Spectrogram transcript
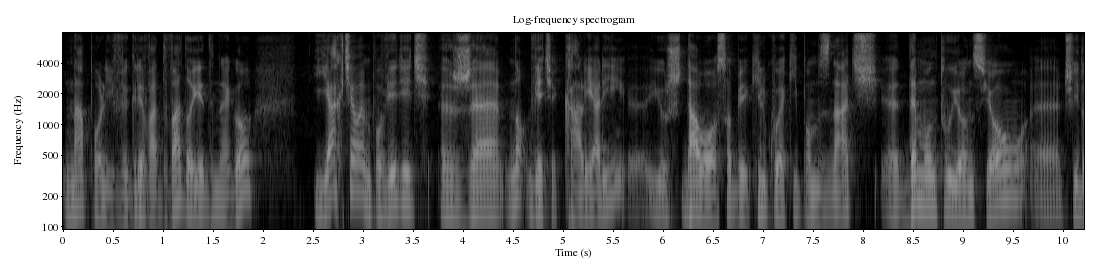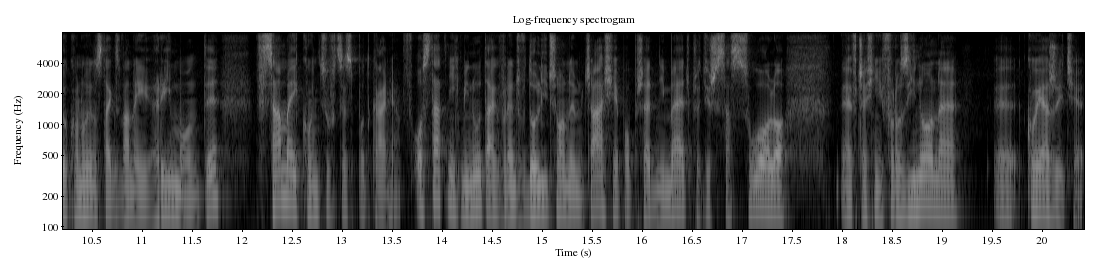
Napoli wygrywa 2 do 1 ja chciałem powiedzieć, że no wiecie, Cagliari e, już dało sobie kilku ekipom znać, e, demontując ją, e, czyli dokonując tak zwanej remonty w samej końcówce spotkania. W ostatnich minutach, wręcz w doliczonym czasie, poprzedni mecz, przecież Sassuolo, wcześniej Frosinone, kojarzycie.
